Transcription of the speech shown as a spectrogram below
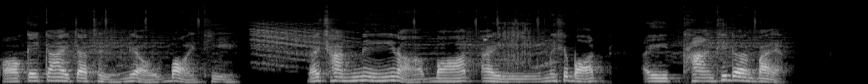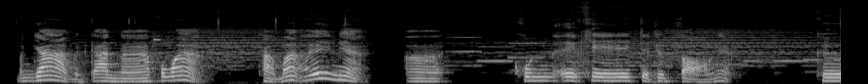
พอใกล้ๆจะถึงเดี๋ยวบอกอีกที และชั้นนี้เหรอบอสไอไม่ใช่บอสไอทางที่เดินไปอะมันยากเหมือนกันนะ เพราะว่าถามว่า เอ้ยเนี่ยอ่าคุณ AK 72 เนี่ย คือ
